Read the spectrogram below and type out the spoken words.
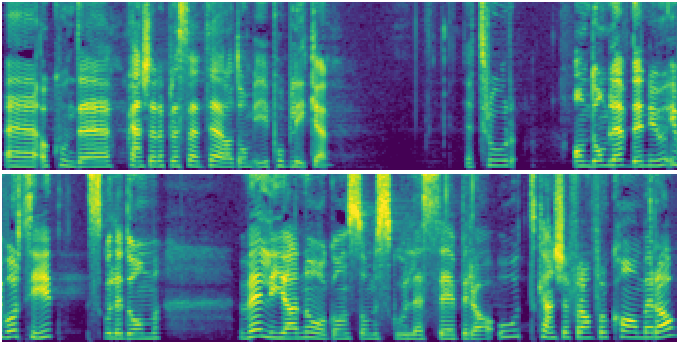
eh, och kunde kanske representera dem i publiken. Jag tror om de levde nu i vår tid skulle de välja någon som skulle se bra ut, kanske framför kamera.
